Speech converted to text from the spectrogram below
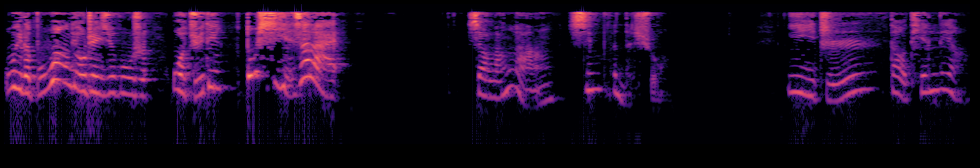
为了不忘掉这些故事，我决定都写下来。小朗朗兴奋地说：“一直到天亮，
